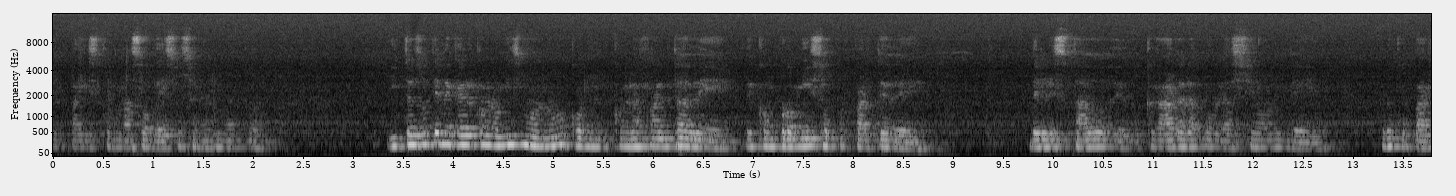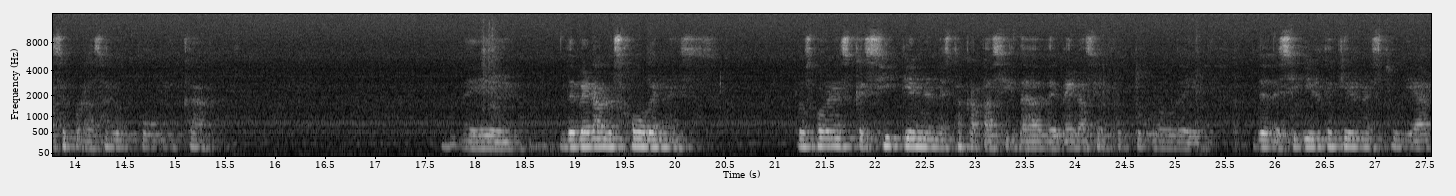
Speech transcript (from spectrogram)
el país con más obesos en el mundo. Y todo eso tiene que ver con lo mismo, ¿no? Con, la falta de, compromiso por parte de, del Estado de educar a la población, de preocuparse por la salud pública, de, ver a los jóvenes, los jóvenes que sí tienen esta capacidad de ver hacia el futuro, de de decidir qué quieren estudiar,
